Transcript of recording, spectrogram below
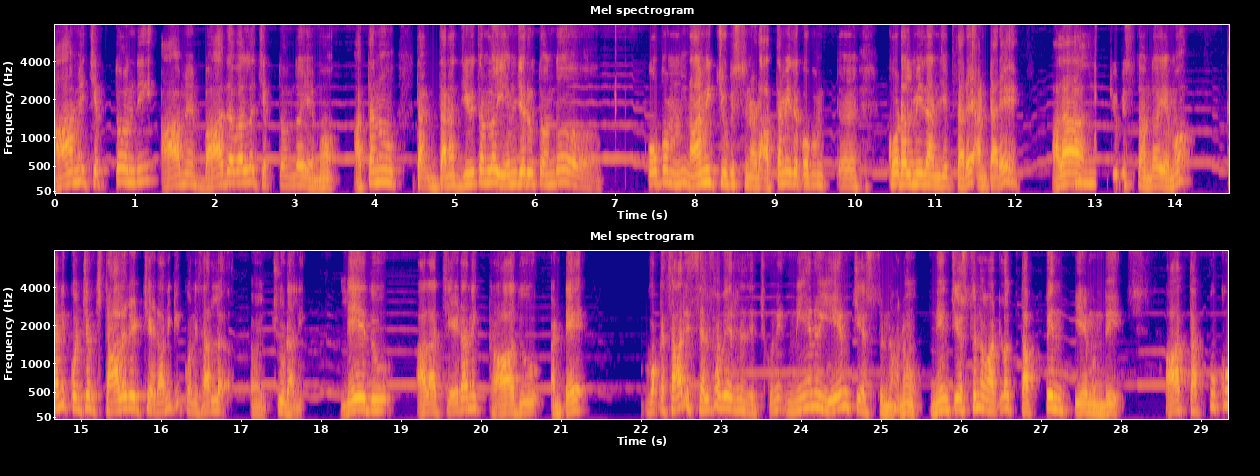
ఆమె చెప్తోంది ఆమె బాధ వల్ల చెప్తోందో ఏమో. అతను తన జీవితంలో ఏం జరుగుతోందో కోపం నా మీద చూపిస్తున్నాడు. అత్త మీద కోపం కోడల మీద అని చెప్తారే అంటారే అలా. చూపిస్తోందో ఏమో. కానీ కొంచెం టాలరేట్ చేయడానికి కొన్నిసార్లు చూడాలి. లేదు అలా చేయడానికి కాదు అంటే ఒకసారి సెల్ఫ్ అవేర్నెస్ తెచ్చుకుని నేను ఏం చేస్తున్నాను? నేను చేస్తున్న వాటిలో తప్పేం ఏముంది? ఆ తప్పుకు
